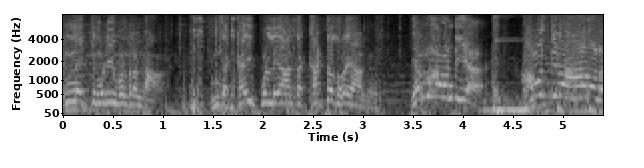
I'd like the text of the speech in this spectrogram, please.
இன்னைக்கு முடிவு பண்ணுறேன்டா இந்த கைப்புள்ளையா அந்த கட்டதுறையான்னு எல்லா வண்டிய. அமுக்கிட ஆவன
